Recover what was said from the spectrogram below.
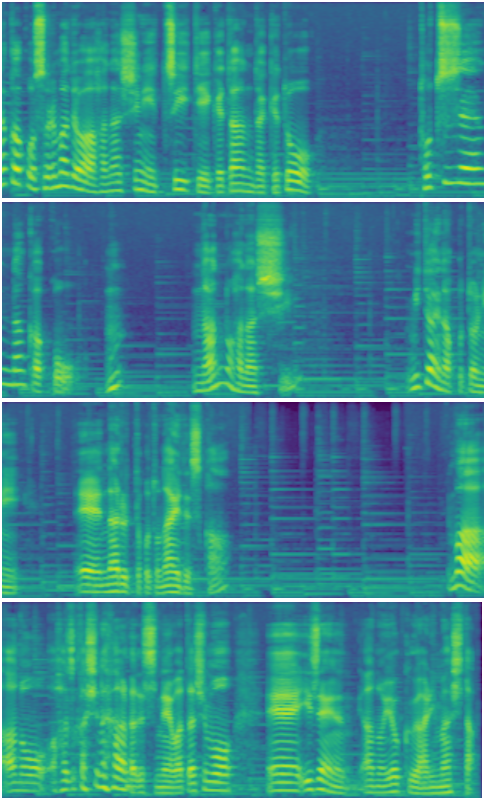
なんかこうそれまでは話についていけたんだけど、突然なんかこう、ん？何の話？みたいなことに、えーなるってことないですか？まあ、あの恥ずかしながらですね私も、えー以前あのよくありました。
